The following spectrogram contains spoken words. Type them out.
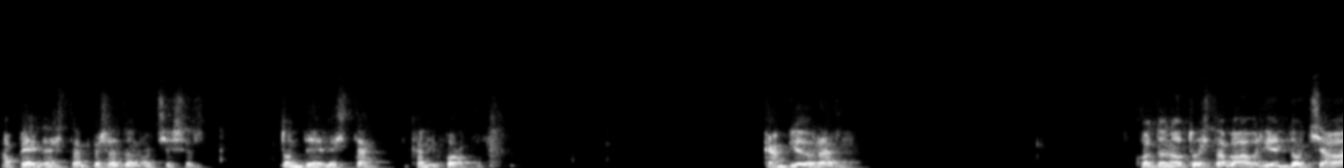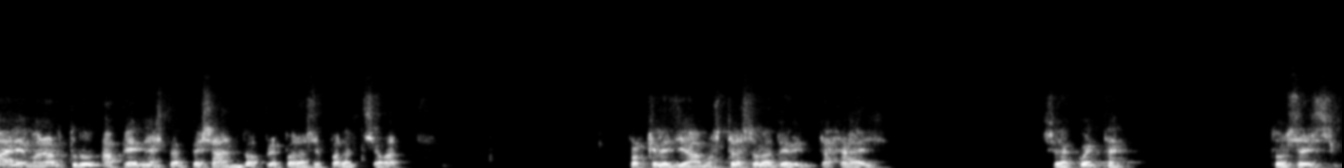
Apenas está empezando a anochecer donde él está, California. Cambio de horario. Cuando nosotros estaba abriendo chaval, hermano Arturo apenas está empezando a prepararse para el chabat. Porque le llevamos tres horas de ventaja a él. ¿Se da cuenta? Entonces,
